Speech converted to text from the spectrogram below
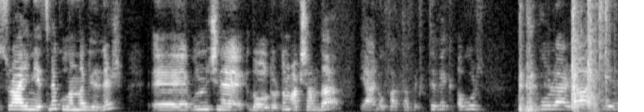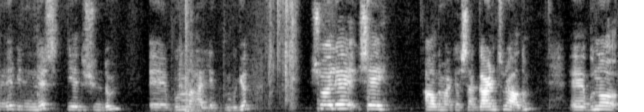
sürahi niyetine kullanılabilir. E, bunun içine doldurdum. Akşam da yani ufak tefek, tefek abur bulgurlarla yenilebilir diye düşündüm. Ee, bunu da hallettim bugün. Şöyle şey aldım arkadaşlar. Garnitür aldım. Ee, bunu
